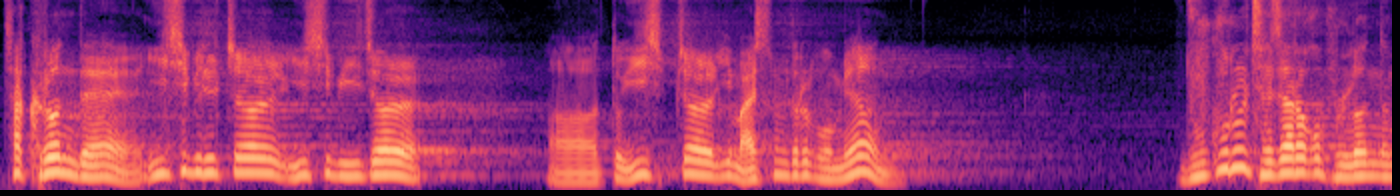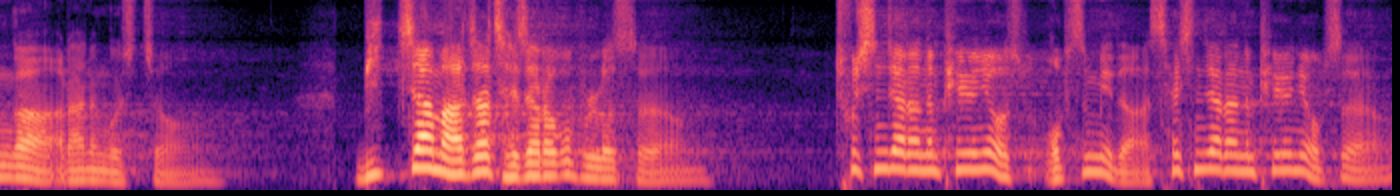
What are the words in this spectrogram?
자, 그런데 21절, 22절, 어, 또 20절 이 말씀들을 보면 누구를 제자라고 불렀는가라는 것이죠. 믿자마자 제자라고 불렀어요. 초신자라는 표현이 없 습니다. 새신자라는 표현이 없어요.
